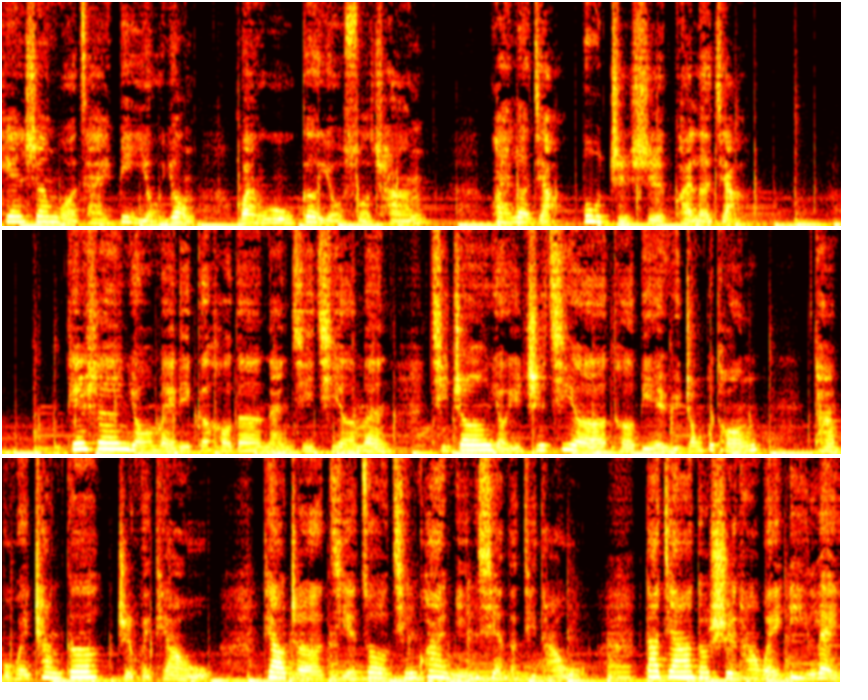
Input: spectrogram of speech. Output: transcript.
天生我材必有用，万物各有所长。快乐角不只是快乐角。天生有美丽歌喉的南极企鹅们，其中有一只企鹅特别与众不同。它不会唱歌，只会跳舞，跳着节奏轻快明显的踢踏舞。大家都视它为异类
